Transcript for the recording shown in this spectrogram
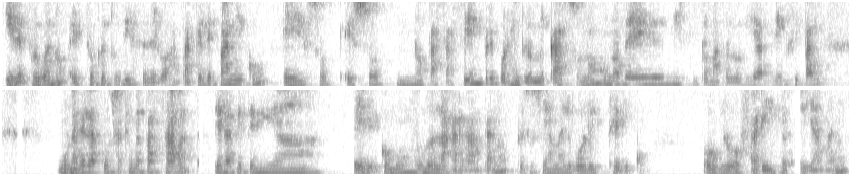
y después, bueno, esto que tú dices de los ataques de pánico, eso, eso no pasa siempre. Por ejemplo, en mi caso, ¿no? Uno de mis sintomatologías principal, una de las cosas que me pasaba era que tenía eh, como un nudo en la garganta, ¿no? Que eso se llama el bolo histérico o globofaringeo se llama, ¿no?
